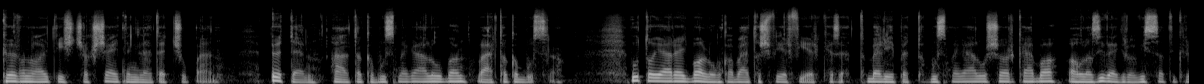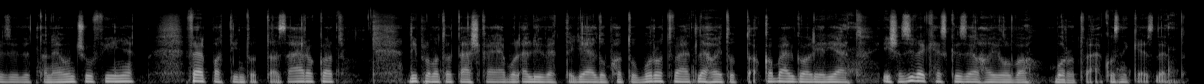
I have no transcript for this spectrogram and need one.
körvonalat is csak sejteni lehetett csupán. Öten álltak a buszmegállóban, vártak a buszra. Utoljára egy ballonkabátos férfi érkezett. Belépett a busz megálló sarkába, ahol az üvegről visszatükröződött a neoncsó fénye, felpattintotta az árakat, diplomatatáskájából elővette egy eldobható borotvát, lehajtotta a kabátgalériát, és az üveghez közelhajolva borotválkozni kezdett.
